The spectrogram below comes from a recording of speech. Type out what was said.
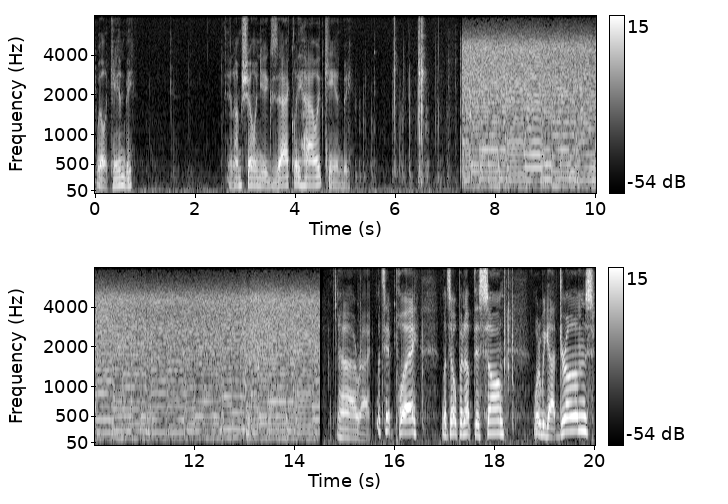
Well, it can be. And I'm showing you exactly how it can be. All right, let's hit play. Let's open up this song. What do we got? Drums,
